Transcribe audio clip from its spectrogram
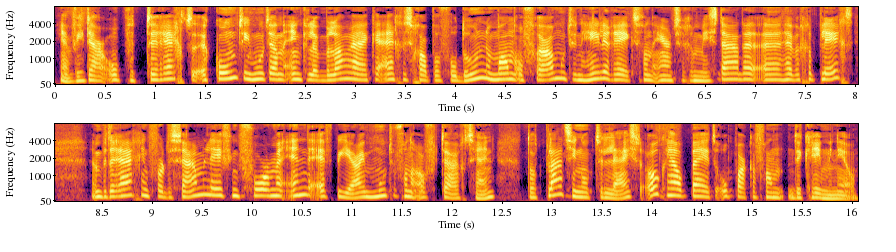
Ja, wie daarop terecht eh, komt, die moet aan enkele belangrijke eigenschappen voldoen. De man of vrouw moet een hele reeks van ernstige misdaden uh, hebben gepleegd, een bedreiging voor de samenleving vormen en de FBI moet ervan overtuigd zijn dat plaatsing op de lijst ook helpt bij het oppakken van de crimineel.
